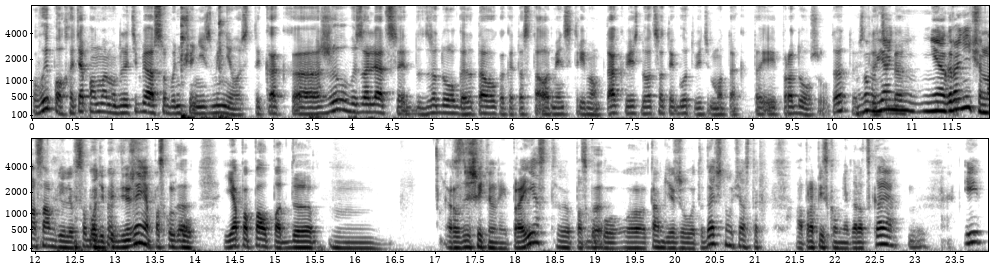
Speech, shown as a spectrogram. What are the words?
выпал, хотя, по-моему, для тебя особо ничего не изменилось. Ты как э, жил в изоляции задолго до того, как это стало мейнстримом, так весь 20 год, видимо, так ты и продолжил, да? То есть ну, я тебя... не ограничен, на самом деле, в свободе передвижения, поскольку я попал под разрешительный проезд, поскольку там, где я живу, это дачный участок, а прописка у меня городская. И,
